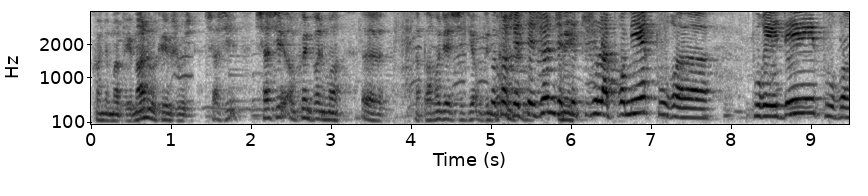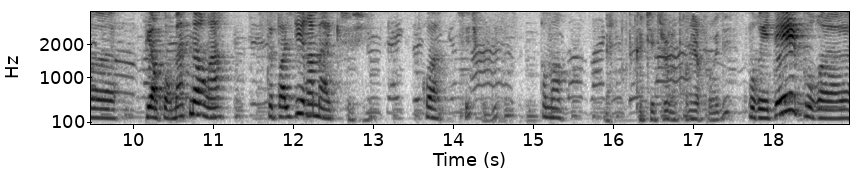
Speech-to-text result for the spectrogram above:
quand on m'a fait mal ou quelque chose. Ça, c'est, ça, c'est encore une fois, moi, euh, la Moi, fois quand j'étais jeune, j'étais Mais- toujours la première pour, euh, pour aider, pour. euh, puis encore maintenant, hein. Tu peux pas le dire, hein, Mike Si, si. Quoi? Si, tu peux le dire. Comment? Ben, que tu es toujours la première pour aider. Pour aider, pour, euh,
